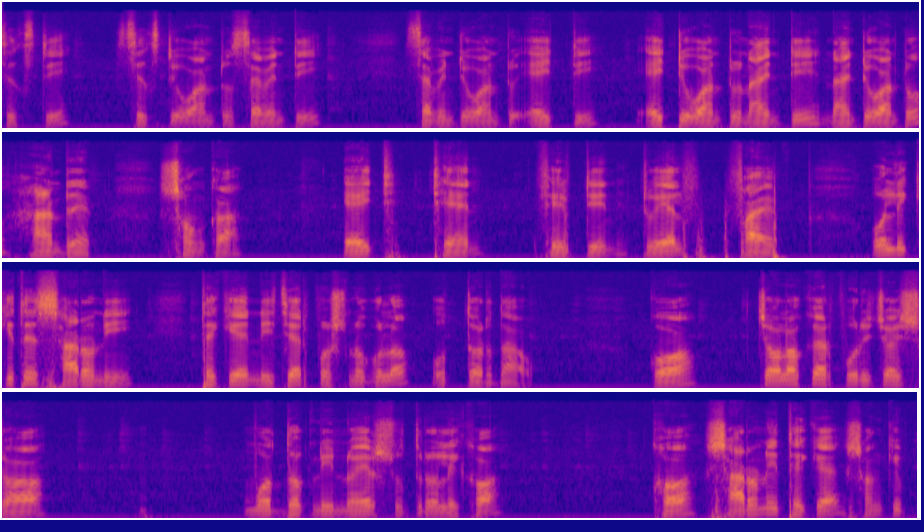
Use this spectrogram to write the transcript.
sixty sixty one to seventy seventy one to eighty eighty one to ninety ninety one to hundred সংখ্যা eight ten fifteen twelve five উল্লিখিত সারণী থেকে নিচের প্রশ্নগুলো উত্তর দাও। ক, চলকের পরিচয় সহ মধ্যক নির্ণয়ের সূত্র লেখ। খ, সারণী থেকে সংক্ষিপ্ত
